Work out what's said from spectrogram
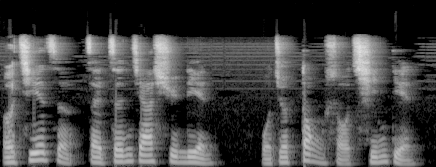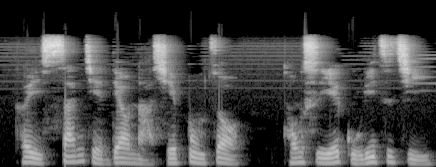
而接着再增加训练，我就动手清点，可以删减掉哪些步骤，同时也鼓励自己，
